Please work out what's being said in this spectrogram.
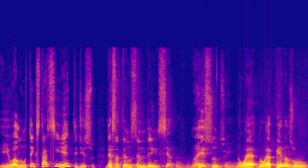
E o aluno tem que estar ciente disso, dessa transcendência, não é isso? Sim, não é, não é apenas um,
